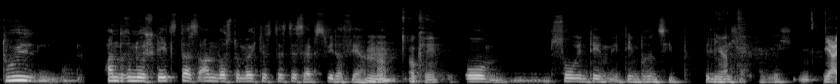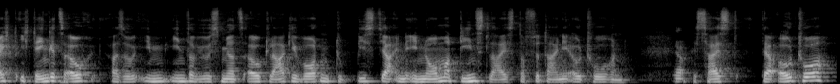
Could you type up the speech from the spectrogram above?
du andere nur stets das an, was du möchtest, dass dir selbst widerfährt. Ne? Mhm, okay. So, so, in, dem, in dem Prinzip will ja. ich eigentlich. Ja, ich, ich denke jetzt auch, also im Interview ist mir jetzt auch klar geworden, du bist ja ein enormer Dienstleister für deine Autoren. Ja. Das heißt, der Autor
